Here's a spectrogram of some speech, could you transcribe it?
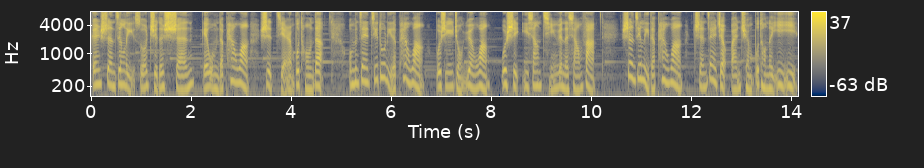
跟圣经里所指的神给我们的盼望是截然不同的。我们在基督里的盼望。不是一种愿望，不是一厢情愿的想法。圣经里的盼望承载着完全不同的意义。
